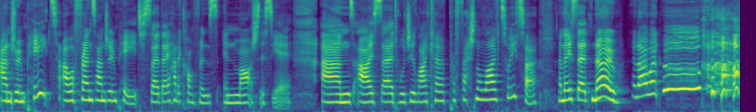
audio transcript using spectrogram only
Andrew and Pete, our friends Andrew and Pete. So they had a conference in March this year. And I said, Would you like a professional live tweeter? And they said, No. And I went, Ooh.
